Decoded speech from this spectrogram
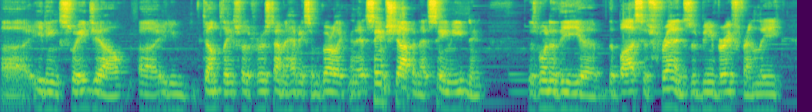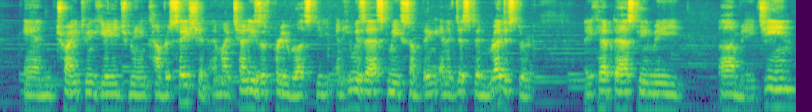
uh, eating sui jiao, uh, eating dumplings for the first time and having some garlic. in that same shop in that same evening was one of the uh, the boss's friends was being very friendly and trying to engage me in conversation. And my Chinese was pretty rusty, and he was asking me something, and it just didn't register. They kept asking me, uh, Mei Jin,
